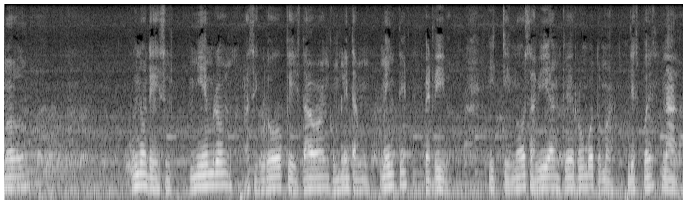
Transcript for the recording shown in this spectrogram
no uno de sus miembros aseguró que estaban completamente perdidos y que no sabían qué rumbo tomar. Después nada.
